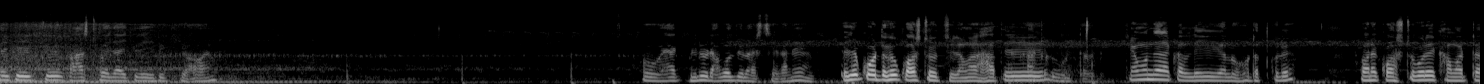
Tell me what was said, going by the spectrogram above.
দেখি একটু ফাস্ট হয়ে যায় তো দেখি কী হয়। ও এক ভিডিও ডাবল চলে আসছে এখানে। এসব করতে খুব কষ্ট হচ্ছিল আমার হাতে কেমন যেন একটা লেগে গেল হঠাৎ করে। অনেক কষ্ট করে খামারটা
